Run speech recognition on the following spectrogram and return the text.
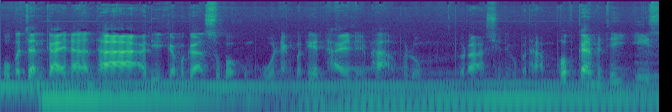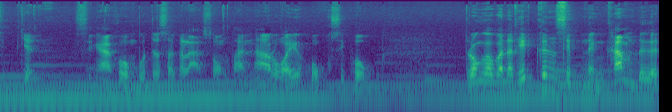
ผมอาจารย์ไก่นานันทาอดีตกรรมการสมคุมโหนแห่งประเทศไทยในพระบรมราชินีปถัมภ์พบกันวันที่ 27 สิงหาคมพุทธศักราช 2566 ตรงกับวันอาทิตย์ขึ้น 11 ค่ำเดือน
